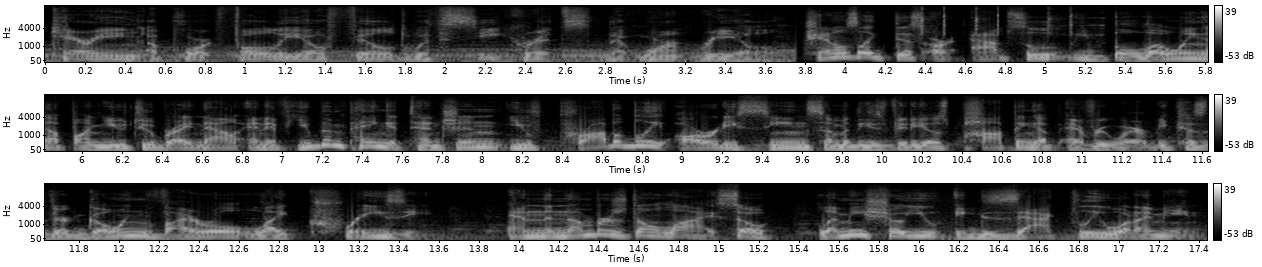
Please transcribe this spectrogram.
carrying a portfolio filled with secrets that weren't real. Channels like this are absolutely blowing up on YouTube right now, and if you've been paying attention, you've probably already seen some of these videos popping up everywhere because they're going viral like crazy. And the numbers don't lie, so let me show you exactly what I mean.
